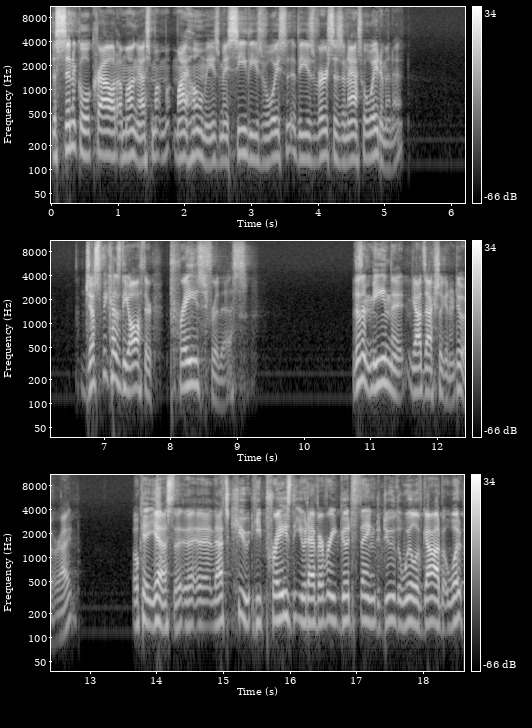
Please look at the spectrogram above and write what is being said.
The cynical crowd among us, my, my homies, may see these, voice, these verses and ask, well, wait a minute. Just because the author prays for this, it doesn't mean that God's actually going to do it, right? Okay, yes, that's cute. He prays that you would have every good thing to do the will of God, but what,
